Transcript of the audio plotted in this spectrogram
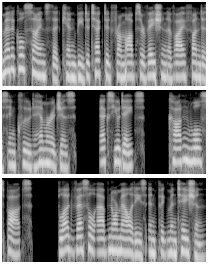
Medical signs that can be detected from observation of eye fundus include hemorrhages, exudates, cotton wool spots, blood vessel abnormalities and pigmentation.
